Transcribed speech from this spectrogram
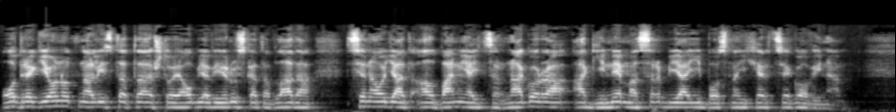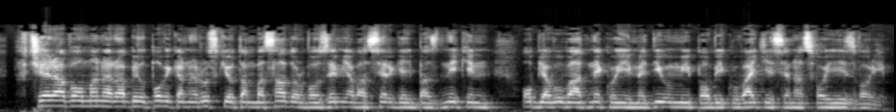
Од регионот на листата што ја објави руската влада се наоѓаат Албанија и Црнагора, а ги нема Србија и Босна и Херцеговина. Вчера во Манара бил повикан рускиот амбасадор во земјава Сергеј Базникин, објавуваат некои медиуми повикувајќи се на своји извори.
